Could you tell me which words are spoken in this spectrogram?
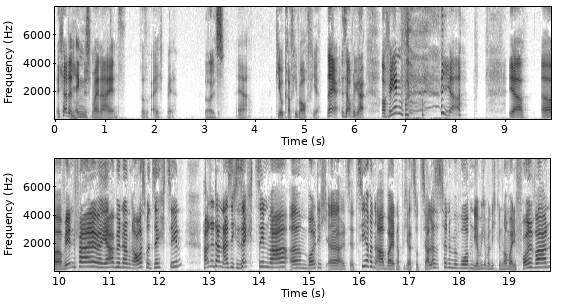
ich hatte in Englisch meine 1. Das reicht mir. Nice. Ja. Geografie war auch 4. Naja, ist auch egal. Auf jeden Fall. ja. Ja. Äh, auf jeden Fall, ja, bin dann raus mit 16. Hatte dann, als ich 16 war, ähm, wollte ich äh, als Erzieherin arbeiten, habe ich als Sozialassistentin beworben. Die haben mich aber nicht genommen, weil die voll waren.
